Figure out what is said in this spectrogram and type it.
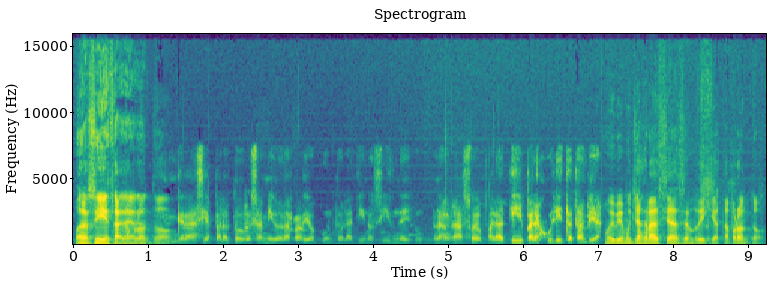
Bueno, sí, está, Hasta pronto. Gracias para todos los amigos de Radio Punto Latino Sydney. Un abrazo para ti y para Julita también. Muy bien, muchas gracias Enrique, hasta pronto.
